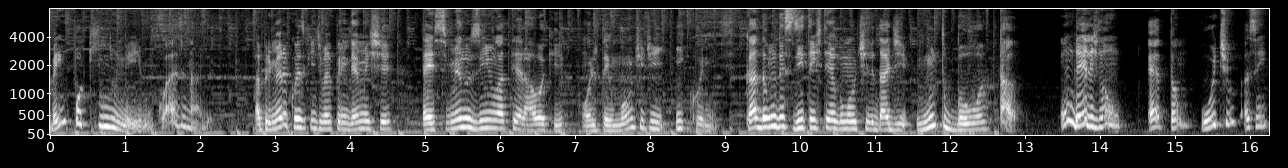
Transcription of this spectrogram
Bem pouquinho mesmo, quase nada. A primeira coisa que a gente vai aprender a mexer é esse menuzinho lateral aqui, onde tem um monte de ícones. Cada um desses itens tem alguma utilidade muito boa. Tá, um deles não é tão útil assim,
